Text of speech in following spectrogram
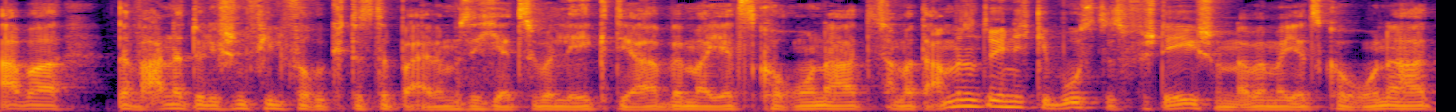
Aber da war natürlich schon viel Verrücktes dabei, wenn man sich jetzt überlegt, ja, wenn man jetzt Corona hat, das haben wir damals natürlich nicht gewusst, das verstehe ich schon, aber wenn man jetzt Corona hat,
